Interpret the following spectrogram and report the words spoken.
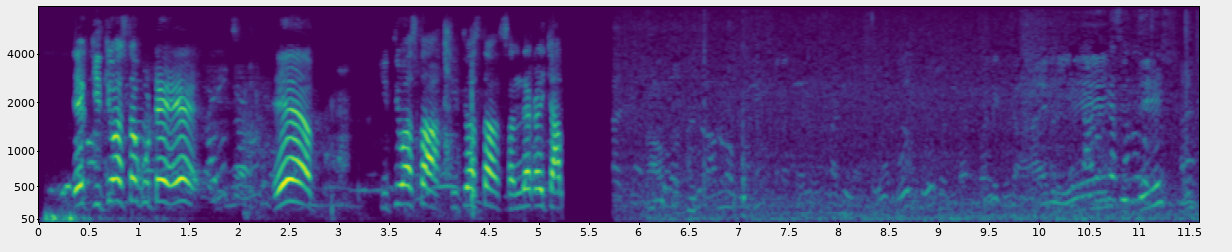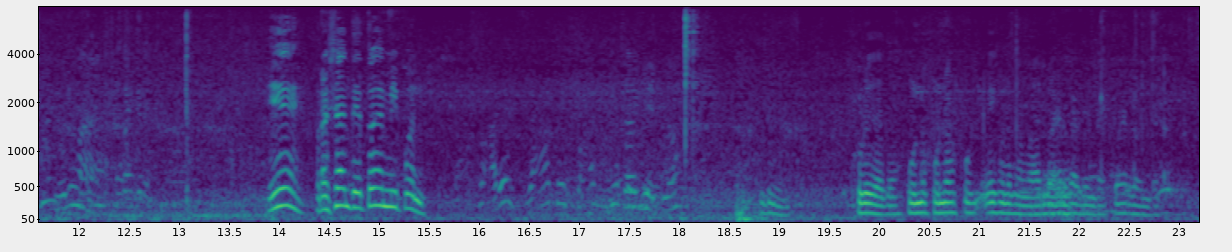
हे किती वाजता कुठे ए ए किती वाजता? किती वाजता? संध्याकाळी चार हे प्रशांत येतोय मी पण. पुढे जाता? पुन्हा पुन्हा एक मिनिट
